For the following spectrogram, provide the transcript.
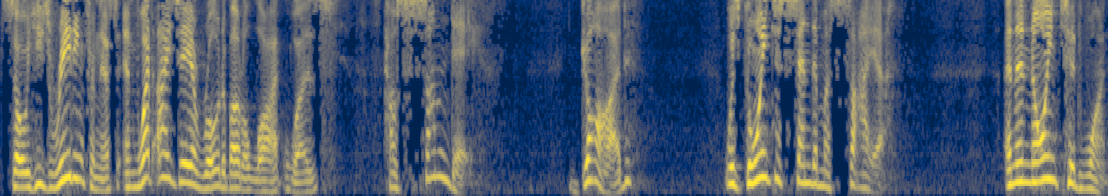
so he's reading from this. And what Isaiah wrote about a lot was how someday God was going to send a Messiah, an anointed one.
